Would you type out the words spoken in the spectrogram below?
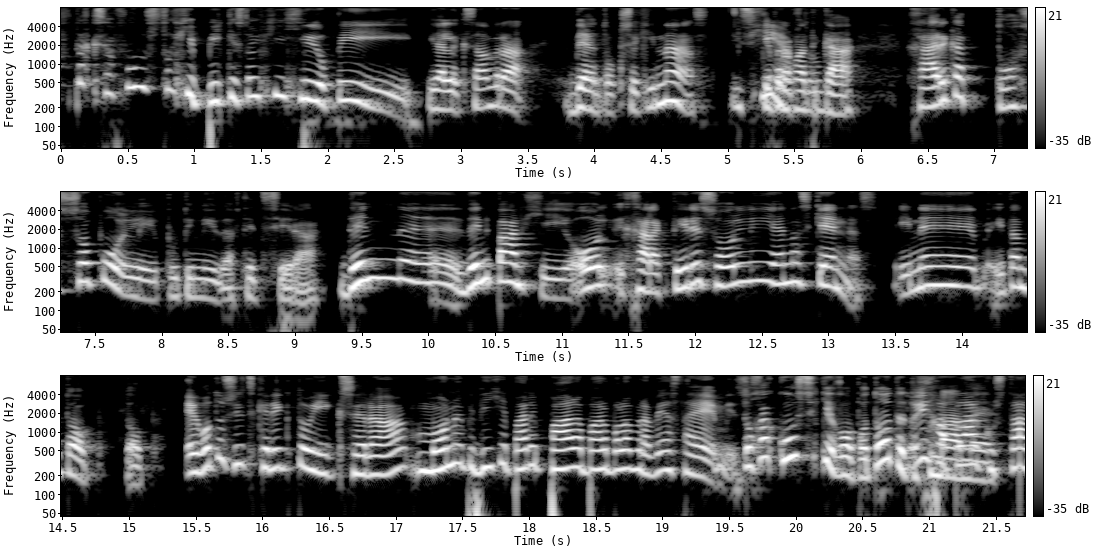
αυτά αφού στο είχε πει και στο είχε χιλιοποιεί η Αλεξάνδρα, δεν το ξεκινάς. Ισχύει Και πραγματικά χάρηκα τόσο πολύ που την είδα αυτή τη σειρά. Δεν, ε, δεν υπάρχει. Ό, οι χαρακτήρες όλοι ένας και ένας. Είναι, ήταν top, top. Εγώ το Sitch Creek το ήξερα μόνο επειδή είχε πάρει πάρα, πάρα πολλά βραβεία στα Emmys. Το είχα ακούσει κι εγώ από τότε, το, Το είχα θυμάμαι. απλά ακουστά,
